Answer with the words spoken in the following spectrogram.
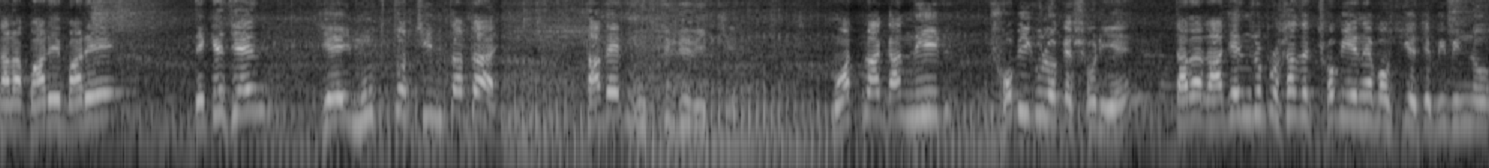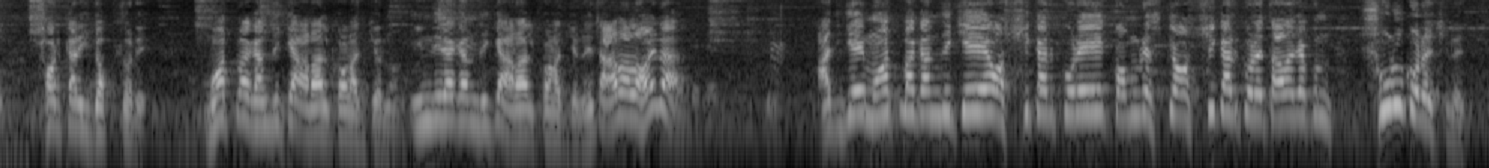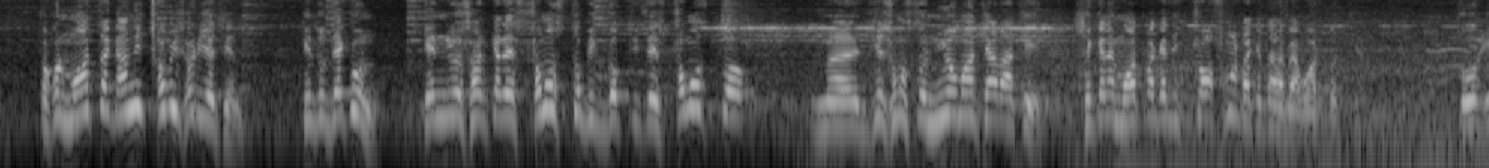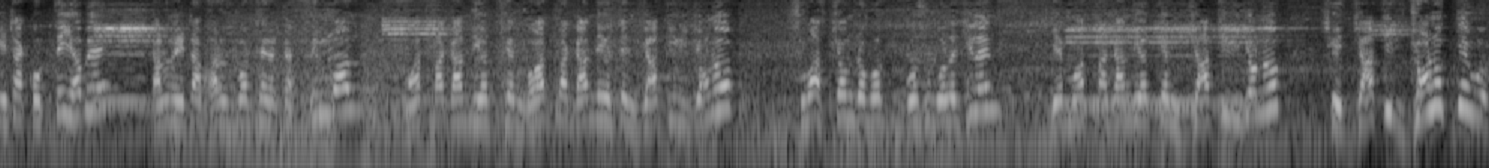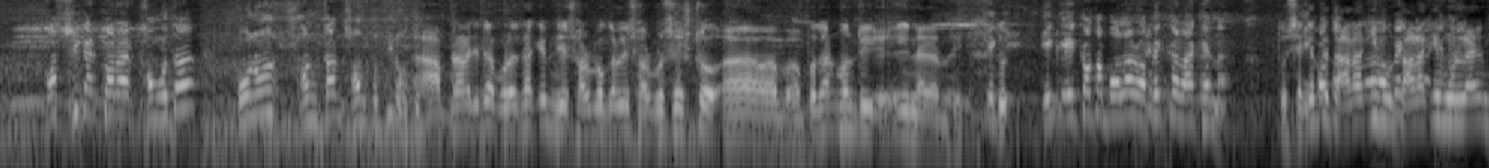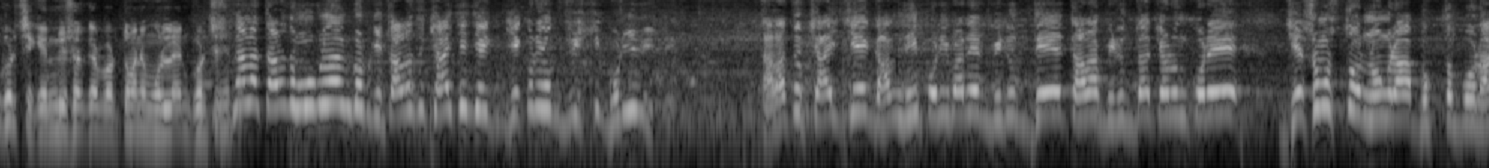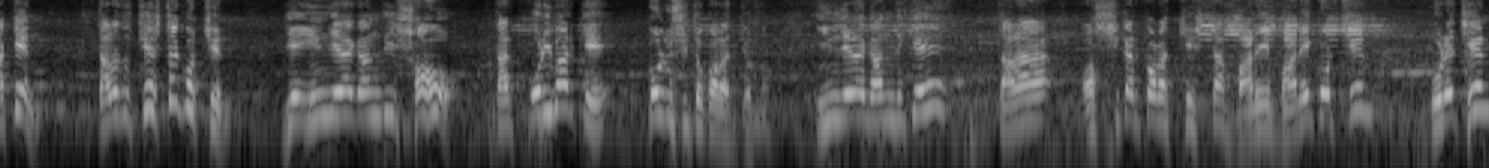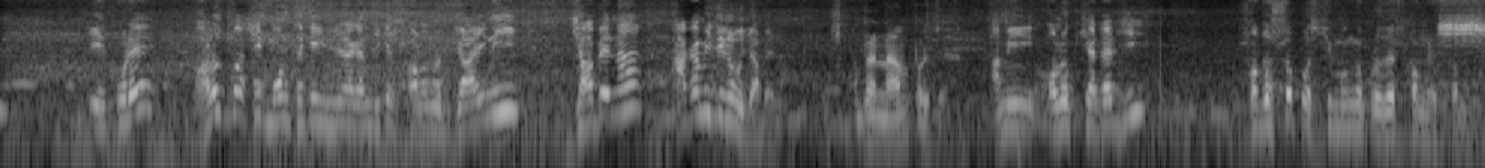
তারা বারে বারে দেখেছেন যে এই মুক্ত চিন্তাটাই তাদের মুক্তি দিয়ে দিচ্ছে। মহাত্মা গান্ধীর ছবিগুলোকে সরিয়ে তারা রাজেন্দ্র প্রসাদের ছবি এনে বসিয়েছে বিভিন্ন সরকারি দপ্তরে। মহাত্মা গান্ধীকে আড়াল করার জন্য, ইন্দিরা গান্ধীকে আড়াল করার জন্য। এটা আড়াল হয় না? আজকে মহাত্মা গান্ধীকে অস্বীকার করে, কংগ্রেসকে অস্বীকার করে তারা যখন শুরু করেছিলেন, তখন মহাত্মা গান্ধীর ছবি সরিয়েছেন। কিন্তু দেখুন, কেন্দ্রীয় সরকারের সমস্ত বিজ্ঞপ্তিতে সমস্ত যে সমস্ত নিয়মাচার আছে সেখানে মহাত্মা গান্ধীর চশমাটাকে তারা ব্যবহার করছেন। তো এটা করতেই হবে, কারণ এটা ভারতবর্ষের একটা সিম্বল। মহাত্মা গান্ধী হচ্ছেন, মহাত্মা গান্ধী হচ্ছেন জাতির জনক। সুভাষচন্দ্র বসু- বলেছিলেন যে মহাত্মা গান্ধী হচ্ছেন জাতির জনক। সেই জাতির জনককে অস্বীকার করার ক্ষমতা কোনো সন্তান সন্ততির হতে আপনারা যেটা বলে থাকেন যে সর্বকালের সর্বশ্রেষ্ঠ প্রধানমন্ত্রী ইন্দিরা গান্ধী। এই কথা বলার অপেক্ষা রাখে না। তো সেক্ষেত্রে তারা কি তারা কি। মূল্যায়ন করছে? কেন্দ্রীয় সরকার বর্তমানে মূল্যায়ন করছে না না তারা তো মূল্যায়ন করবে কি? তারা তো চাইছে যে যে করে হোক দৃষ্টি ঘুরিয়ে দিতে। তারা তো চাইছে গান্ধী পরিবারের বিরুদ্ধে তারা বিরুদ্ধাচরণ করে যে সমস্ত নোংরা বক্তব্য রাখেন তারা তো চেষ্টা করছেন যে ইন্দিরা গান্ধী সহ তার পরিবারকে কলুষিত করার জন্য। ইন্দিরা গান্ধীকে তারা অস্বীকার করার চেষ্টা বারে বারে করছেন করেছেন। এরপরে ভারতবাসীর মন থেকে ইন্দিরা গান্ধীকে সরানো যায়নি যাবে না আগামী দিনেও যাবে না। আপনার নাম পরিচয়? আমি অলোক চ্যাটার্জি সদস্য Paschimbanga Pradesh Congress committee.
